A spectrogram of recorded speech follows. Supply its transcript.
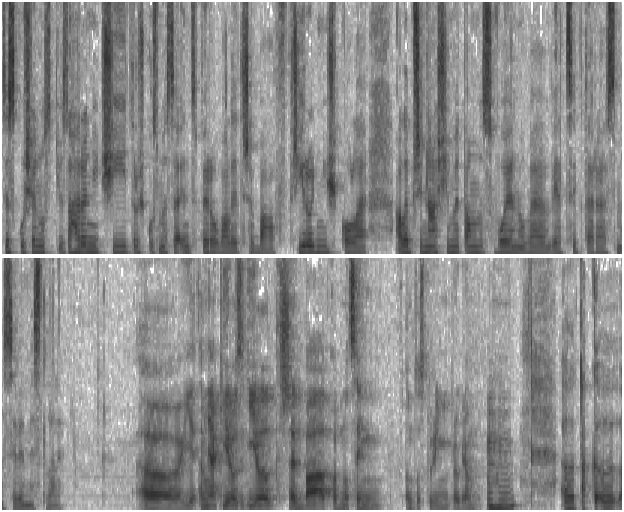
ze zkušeností v zahraničí, trošku jsme se inspirovali třeba v přírodní škole, ale přinášíme tam svoje nové věci, které jsme si vymysleli. Eh, je tam nějaký rozdíl třeba v hodnocení v tomto studijním programu? Mm-hmm. Tak eh,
